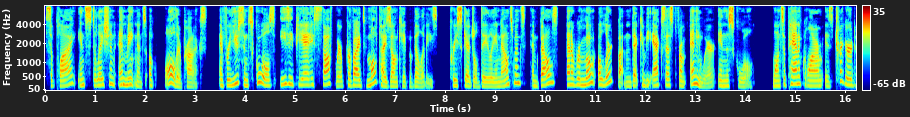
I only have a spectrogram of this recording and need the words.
supply, installation, and maintenance of all their products. And for use in schools, EzyPA software provides multi zone capabilities, pre scheduled daily announcements and bells, and a remote alert button that can be accessed from anywhere in the school. Once a panic alarm is triggered,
